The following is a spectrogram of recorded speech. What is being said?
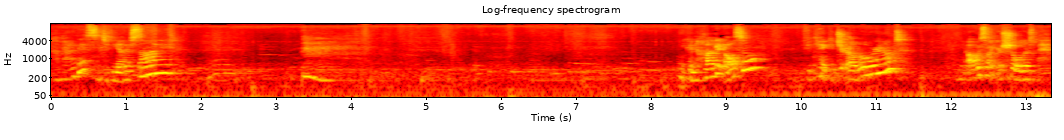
come out of this into the other side. You can hug it also if you can't get your elbow around. You always want your shoulders back.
